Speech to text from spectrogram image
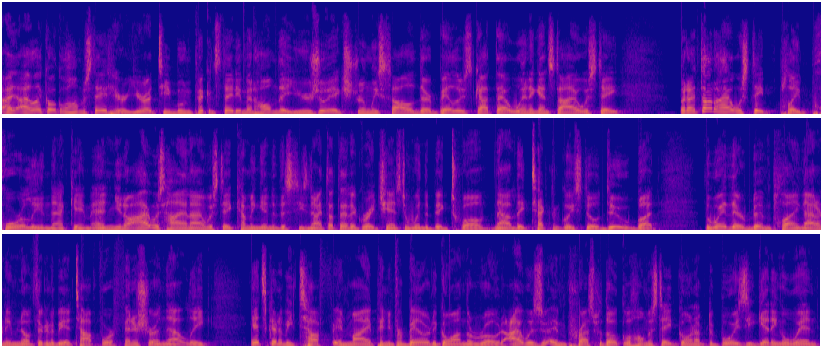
I, I, like Oklahoma State here. You're at T. Boone Pickens Stadium at home. They're usually extremely solid there. Baylor's got that win against Iowa State. But I thought Iowa State played poorly in that game. And, you know, I was high on Iowa State coming into the season. I thought they had a great chance to win the Big 12. Now, they technically still do, but the way they've been playing, I don't even know if they're going to be a top four finisher in that league. It's going to be tough, in my opinion, for Baylor to go on the road. I was impressed with Oklahoma State going up to Boise, getting a win.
